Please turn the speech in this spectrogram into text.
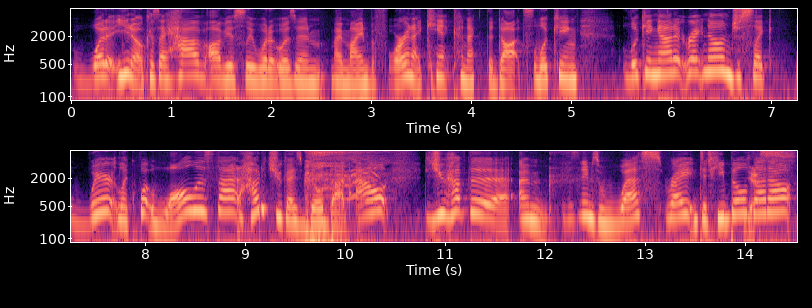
what you know because I have obviously what it was in my mind before, and I can't connect the dots looking looking at it right now, I'm just like, where, like, what wall is that? How did you guys build that out? Did you have the, um, his name's Wes, right? Did he build yes. that out?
